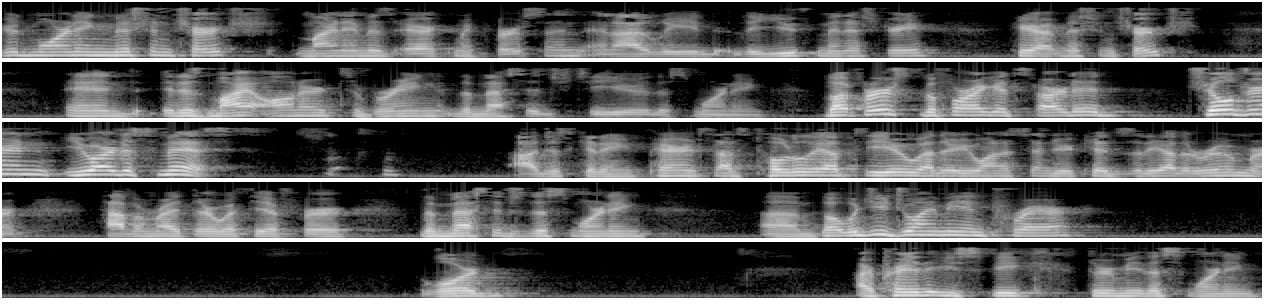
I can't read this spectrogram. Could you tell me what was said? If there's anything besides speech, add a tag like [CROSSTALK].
Good morning, Mission Church. My name is Eric McPherson, and I lead the youth ministry here at Mission Church. And it is my honor to bring the message to you this morning. But first, before I get started, children, you are dismissed. I'm just kidding. Parents, that's totally up to you whether you want to send your kids to the other room or have them right there with you for the message this morning. Um, but would you join me in prayer? Lord, I pray that you speak through me this morning.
